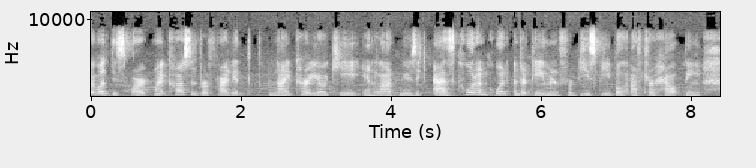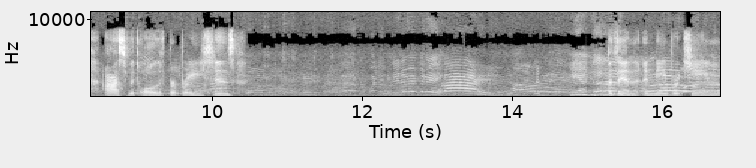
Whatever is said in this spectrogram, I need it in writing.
About this part my cousin provided night karaoke and loud music as quote unquote entertainment for these people after helping us with all the preparations But then a neighbor came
